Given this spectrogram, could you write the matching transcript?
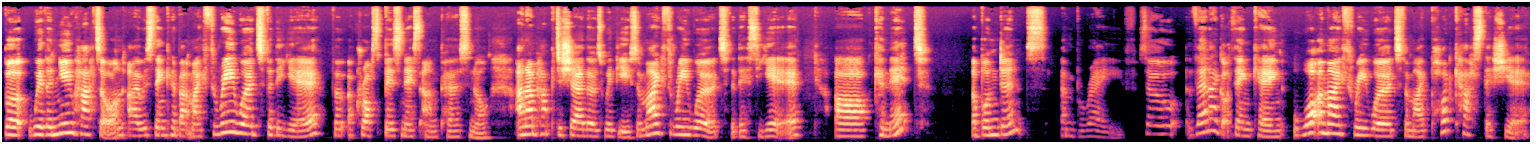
but with a new hat on, I was thinking about my three words for the year for, across business and personal, and I'm happy to share those with you. So, my three words for this year are commit, abundance, and brave. So, then I got thinking, what are my three words for my podcast this year?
